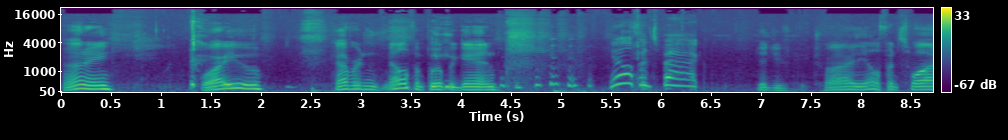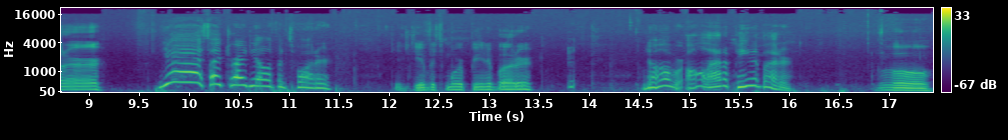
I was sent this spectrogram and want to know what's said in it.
Honey, why are you covered in elephant poop again? the elephant's back. Did you try the elephant swatter? Yes, I tried the elephant swatter. Did you give us more peanut butter? No, we're all out of peanut butter. Oh,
